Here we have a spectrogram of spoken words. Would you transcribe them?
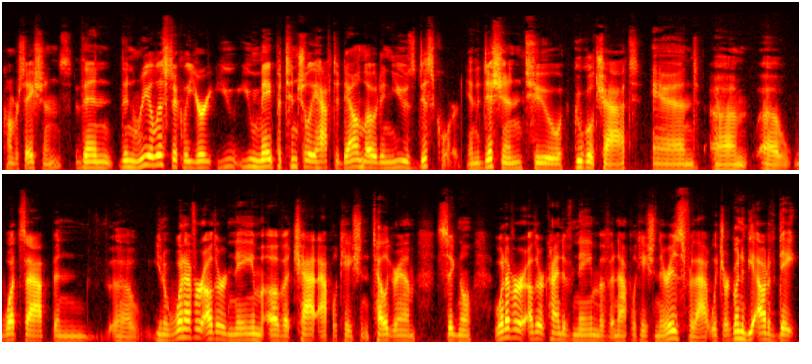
conversations, then then realistically you're you you may potentially have to download and use Discord. In addition to Google Chat and um, uh, WhatsApp and uh, you know whatever other name of a chat application telegram signal whatever other kind of name of an application there is for that which are going to be out of date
